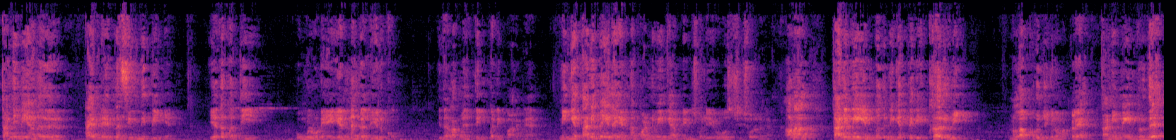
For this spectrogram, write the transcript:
தனிமையான டைம்ல என்ன சிந்திப்பீங்க? எதை பத்தி உங்களுடைய எண்ணங்கள் இருக்கும்? இதெல்லாம் கொஞ்சம் திங்க் பண்ணி பாருங்க. நீங்க தனிமையில என்ன பண்ணுவீங்க அப்படின்னு சொல்லி யோசிச்சு சொல்லுங்க. ஆனால் தனிமை என்பது மிகப்பெரிய கருவி. நல்லா புரிஞ்சுக்கணும் மக்களே. தனிமைன்றது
